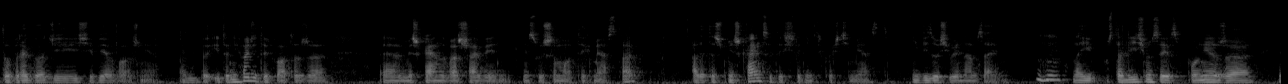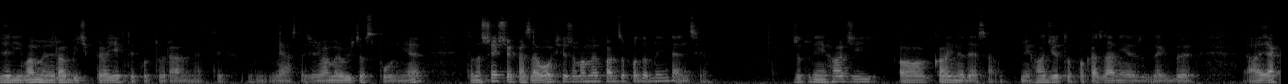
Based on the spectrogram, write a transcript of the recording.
dobrego dzieje się w Jaworznie. Jakby, I to nie chodzi tylko o to, że e, mieszkając w Warszawie nie słyszymy o tych miastach, ale też mieszkańcy tych średniej wielkości miast nie widzą siebie nawzajem. Mhm. No i ustaliliśmy sobie wspólnie, że jeżeli mamy robić projekty kulturalne w tych miastach, jeżeli mamy robić to wspólnie, to na szczęście okazało się, że mamy bardzo podobne intencje. Że tu nie chodzi o kolejny desant, nie chodzi o to pokazanie, jakby a jak,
